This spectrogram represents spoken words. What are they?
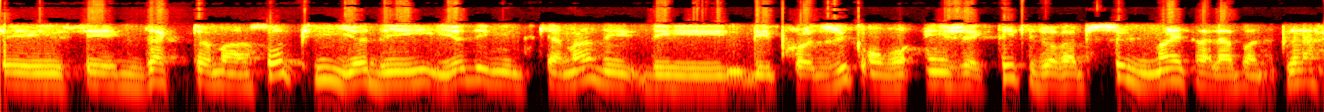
C'est c'est exactement ça. Puis il y a des, il y a des médicaments, des, des, des produits qu'on va injecter qui doivent absolument être à la bonne place.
